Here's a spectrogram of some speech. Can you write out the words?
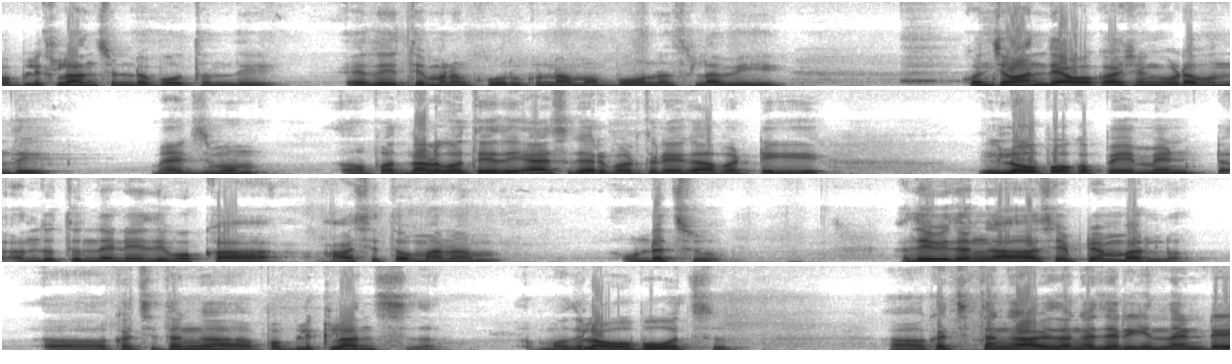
పబ్లిక్ లాంచ్ ఉండబోతుంది. ఏదైతే మనం కోరుకున్నామో బోనస్లు అవి కొంచెం అందే అవకాశం కూడా ఉంది. మ్యాక్సిమం పద్నాలుగో తేదీ యాస్ గారి బర్త్డే కాబట్టి ఈలోపు ఒక పేమెంట్ అందుతుంది అనేది ఒక ఆశతో మనం ఉండొచ్చు. అదేవిధంగా సెప్టెంబర్లో ఖచ్చితంగా పబ్లిక్ లాంచ్ మొదలు అవ్వబోవచ్చు ఖచ్చితంగా ఆ విధంగా జరిగిందంటే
